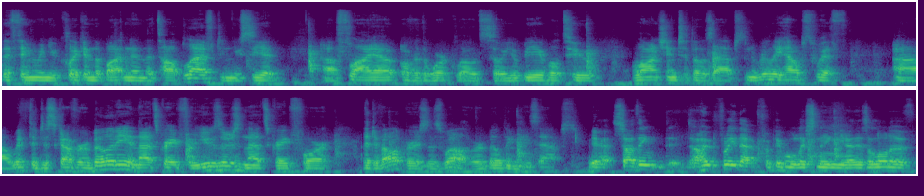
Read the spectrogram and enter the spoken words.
the thing when you click in the button in the top left and you see it uh, fly out over the workload. So you'll be able to launch into those apps, and it really helps with uh, with the discoverability, and that's great for users, and that's great for the developers as well who are building these apps. Yeah, so I think hopefully that for people listening, you know, there's a lot of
